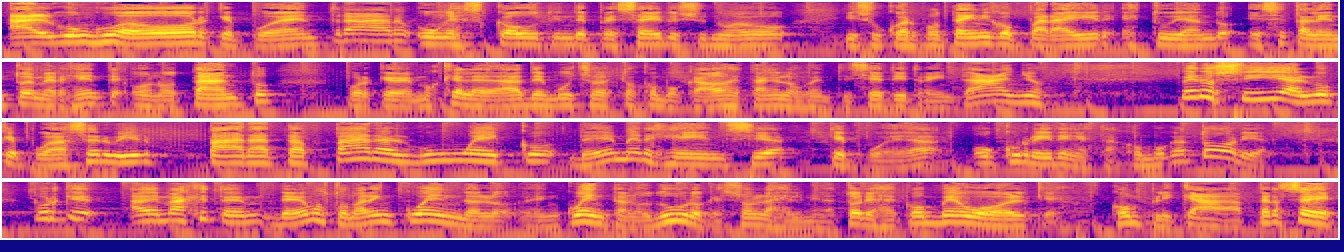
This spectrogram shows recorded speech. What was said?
Algún jugador que pueda entrar, un scouting de Peseiro y su nuevo y su cuerpo técnico para ir estudiando ese talento emergente o no tanto, porque vemos que la edad de muchos de estos convocados están en los 27 y 30 años pero sí algo que pueda servir para tapar algún hueco de emergencia que pueda ocurrir en estas convocatorias. Porque además que debemos tomar en cuenta, lo, en cuenta lo duro que son las eliminatorias de Conmebol, que es complicada per se,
